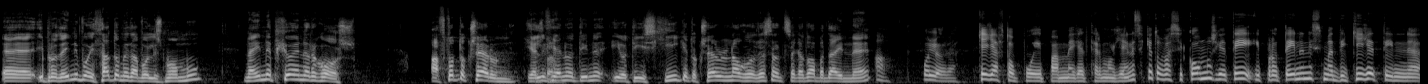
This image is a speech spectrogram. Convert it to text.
Ε, η πρωτενη βοηθά το μεταβολισμό μου να είναι πιο ενεργός. Αυτό το ξέρουν. Η αλήθεια είναι ότι, είναι ότι ισχύει και το ξέρουν. Ένα 84% απαντάει ναι. Α, πολύ ωραία. Και για αυτό που είπαμε για τη θερμογέννηση. Και το βασικό όμως γιατί η πρωτενη είναι σημαντική για την ε,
